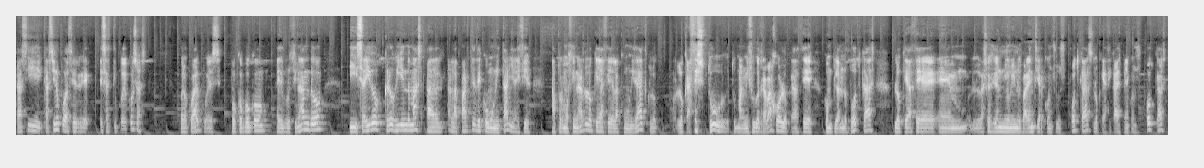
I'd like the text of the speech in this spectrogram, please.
casi, casi no puedo hacer eh, ese tipo de cosas. Con lo cual, pues poco a poco ha ido evolucionando y se ha ido, creo que, yendo más a, a la parte de comunitaria, es decir, a promocionar lo que hace la comunidad, lo, lo que haces tú, tu magnífico trabajo, lo que hace compilando podcast, lo que hace eh, la Asociación New Linux Valencia con sus podcasts, lo que hace cada España con sus podcasts,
